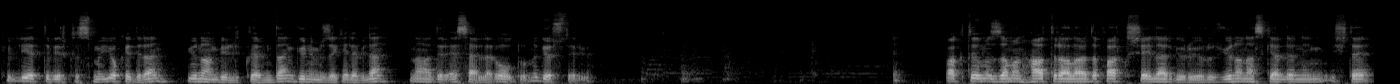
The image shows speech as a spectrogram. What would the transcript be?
külliyetli bir kısmı yok edilen Yunan birliklerinden günümüze gelebilen nadir eserler olduğunu gösteriyor. Baktığımız zaman hatıralarda farklı şeyler görüyoruz. Yunan askerlerinin işte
